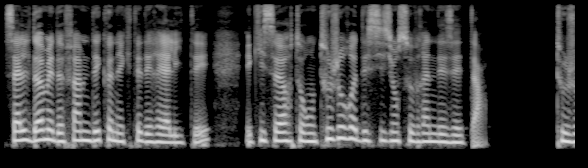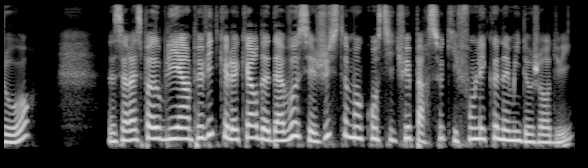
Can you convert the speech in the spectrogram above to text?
celle d'hommes et de femmes déconnectés des réalités et qui se heurteront toujours aux décisions souveraines des États. Toujours ne serait-ce pas oublier un peu vite que le cœur de Davos est justement constitué par ceux qui font l'économie d'aujourd'hui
